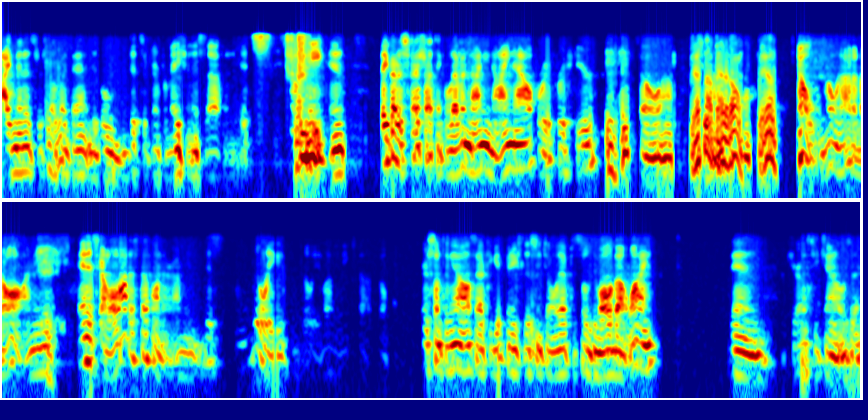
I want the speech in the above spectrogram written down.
five minutes or stuff Mhm. like that, and little bits of information and stuff, and it's it's really neat. And they've got a special, I think, eleven ninety nine now for a first year. Mhm. So uh, That's not bad at all. Yeah. no, no, not at all. I mean, and it's got a lot of stuff on there. I mean, just really, really a lot of neat stuff. So there's something else after you get finished listening to all the episodes of All About Wine, then Curiosity Channel is a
